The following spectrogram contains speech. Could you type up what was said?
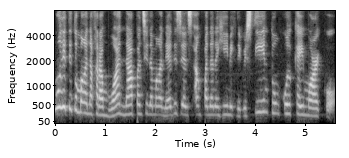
Ngunit nitong mga nakaramuan, napansin ng mga netizens ang pananahimik ni Christine tungkol kay Marco.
